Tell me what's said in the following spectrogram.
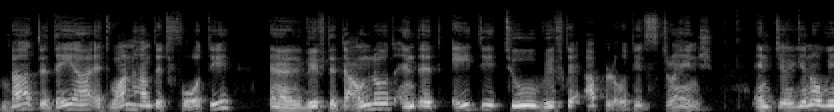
But they are at 140 uh, with the download and at 82 with the upload. It's strange. And uh, you know, we,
